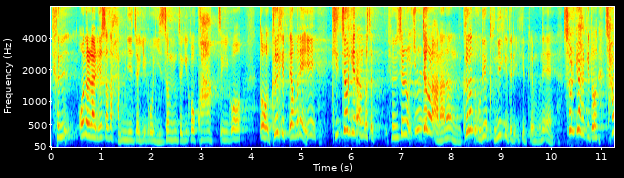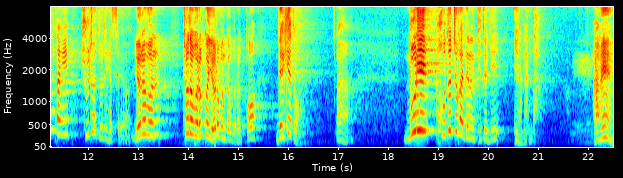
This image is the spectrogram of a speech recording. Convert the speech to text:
현, 오늘날 있어서 합리적이고 이성적이고 과학적이고 또 그렇기 때문에 이 기적이라는 것을 현실로 인정을 안 하는 그런 우리의 분위기들이 있기 때문에 설교하기도 상당히 주저주저했어요. 여러분 저도 그렇고 여러분도 그렇고 내게도 아, 물이 포도주가 되는 기적이 일어난다. 아멘.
